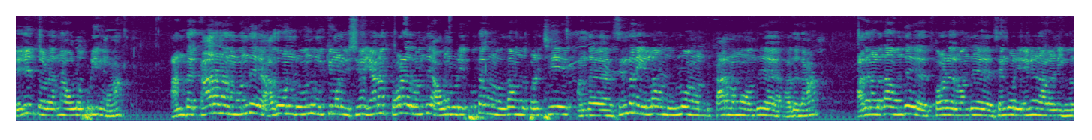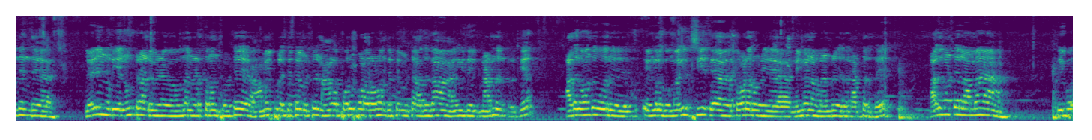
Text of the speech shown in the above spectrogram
வெளியில் தோழர்னா அவ்வளோ பிடிக்குமா? அந்த காரணம் வந்து அது ஒன்று வந்து முக்கியமான விஷயம். ஏன்னா தோழர் வந்து அவங்களுடைய புத்தகங்கள் தான் வந்து படித்து அந்த சிந்தனைகள்லாம் வந்து உள்வாங்கிறதுக்கு காரணமும் வந்து அதுதான். அதனால தான் வந்து தோழர் வந்து செங்கோடி நினைவு நாள் அன்னைக்கு வந்து இந்த லெனினுடைய நூற்றாண்டு விழாவை வந்து நடத்தணும்னு சொல்லிட்டு அமைப்பில் திட்டமிட்டு நாங்கள் பொறுப்பாளர்களும் திட்டமிட்டு அதுதான் இது நடந்துகிட்டு இருக்கு அதில் வந்து ஒரு எங்களுக்கு மகிழ்ச்சி தோழருடைய நினைவு நாள் அன்று நடத்துறது. அது மட்டும் இல்லாமல் இப்போ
